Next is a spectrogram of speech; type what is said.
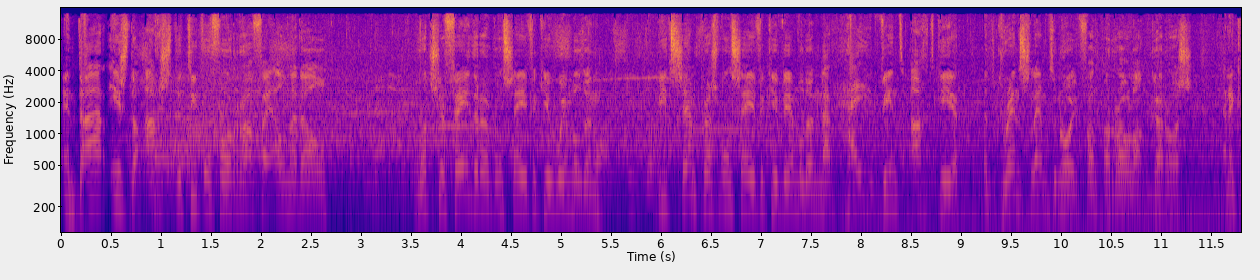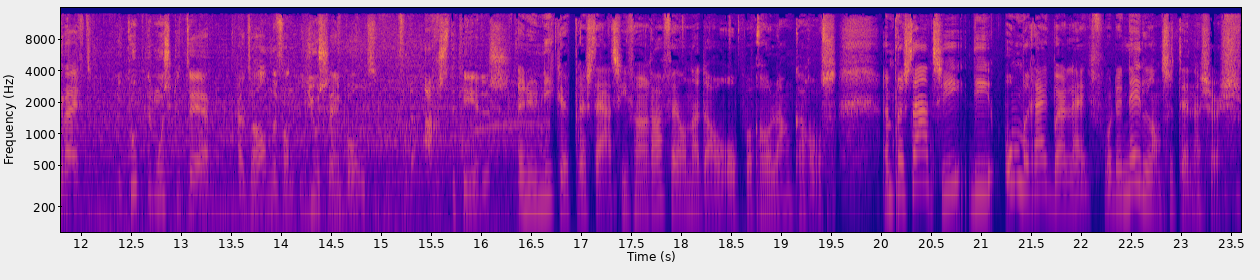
En daar is de achtste titel voor Rafael Nadal. Roger Federer won zeven keer Wimbledon. Pete Sampras won zeven keer Wimbledon. Maar hij wint acht keer het Grand Slam toernooi van Roland Garros. En hij krijgt de Coupe de Mousquetaire uit de handen van Usain Bolt. Voor de achtste keer dus. Een unieke prestatie van Rafael Nadal op Roland Garros. Een prestatie die onbereikbaar lijkt voor de Nederlandse tennissers.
